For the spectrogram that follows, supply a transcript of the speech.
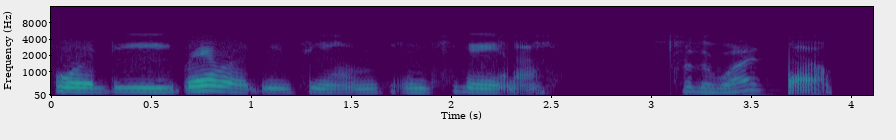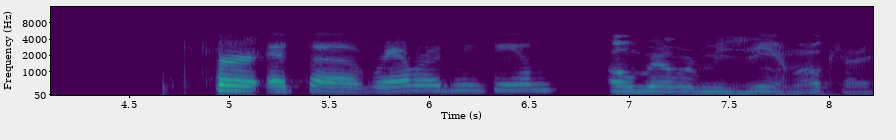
for the Railroad Museum in Savannah. For the what? So for it's a railroad museum. Oh, Railroad Museum. Okay.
